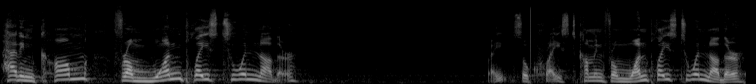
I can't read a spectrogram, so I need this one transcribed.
having come from one place to another, right? So Christ coming from one place to another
